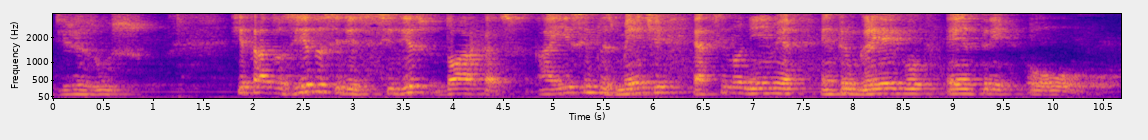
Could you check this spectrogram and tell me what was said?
De Jesus. Que traduzido se diz, se diz Dorcas. Aí simplesmente é a sinonímia entre o grego, entre o,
